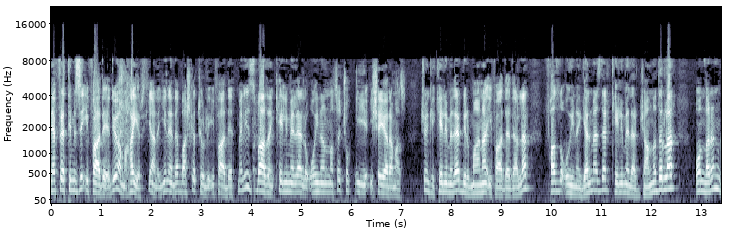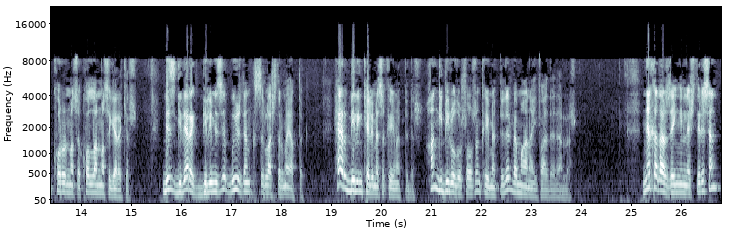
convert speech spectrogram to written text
nefretimizi ifade ediyor ama hayır. Yani yine de başka türlü ifade etmeliyiz. Bazen kelimelerle oynanması çok iyi işe yaramaz. Çünkü kelimeler bir mana ifade ederler. Fazla oyuna gelmezler. Kelimeler canlıdırlar. Onların korunması, kollanması gerekir. Biz giderek dilimizi bu yüzden kısırlaştırma yaptık. Her dilin kelimesi kıymetlidir. Hangi dil olursa olsun kıymetlidir ve mana ifade ederler. Ne kadar zenginleştirirsen,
